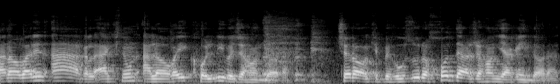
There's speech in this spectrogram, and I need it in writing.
بنابراین عقل اکنون علاقه کلی به جهان دارد. چرا که به حضور خود در جهان یقین دارد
